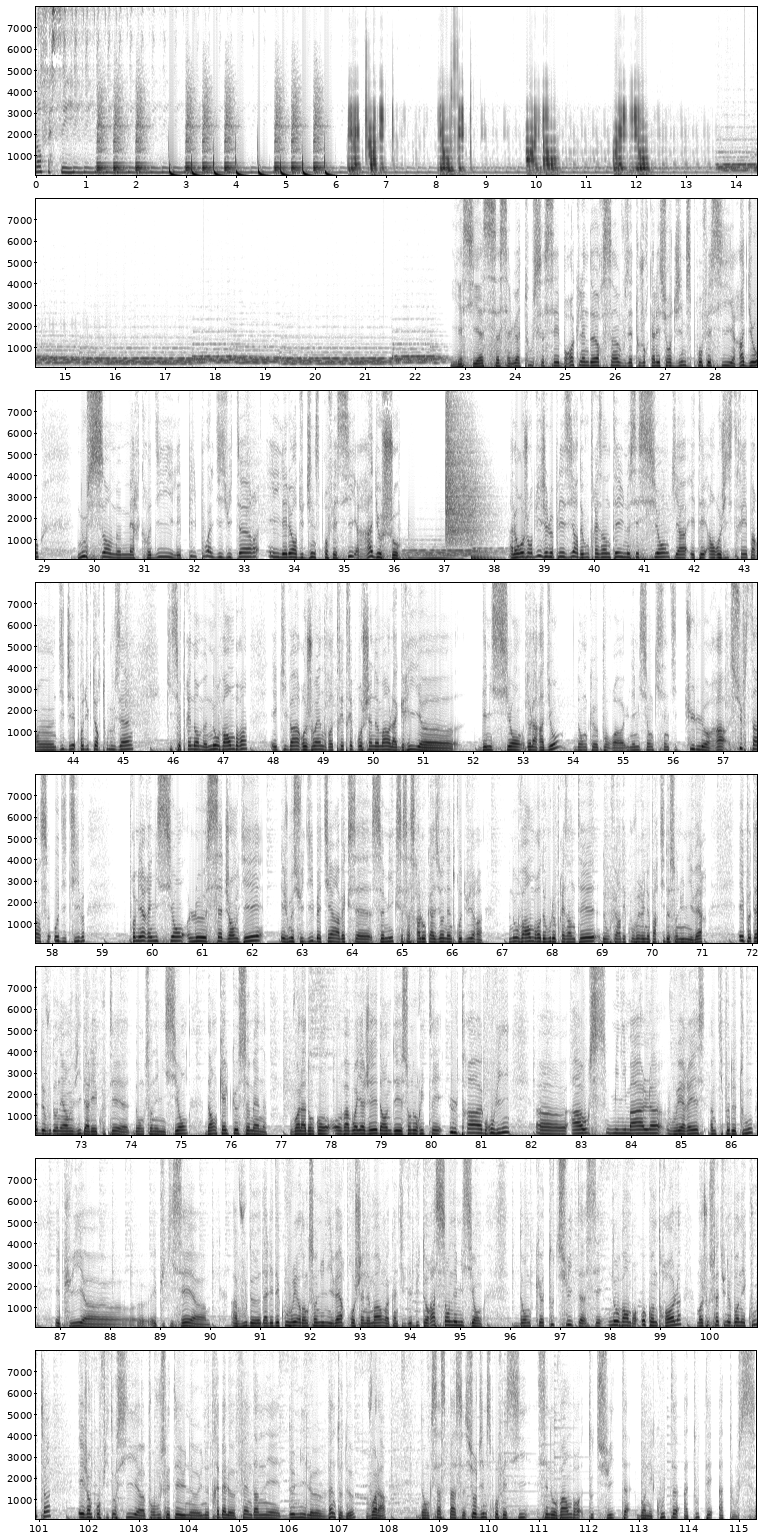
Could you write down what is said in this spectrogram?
Prophecy. Yes, yes, salut à tous, c'est Brocklanders, vous êtes toujours calé sur Jim's Prophecy Radio. Nous sommes mercredi, il est pile poil 18h et il est l'heure du Jim's Prophecy Radio Show. Alors aujourd'hui, j'ai le plaisir de vous présenter une session qui a été enregistrée par un DJ producteur toulousain qui se prénomme Novembre et qui va rejoindre très très prochainement la grille euh, d'émission de la radio. Donc euh, pour euh, une émission qui s'intitulera Substance auditive. Première émission le 7 janvier. Et je me suis dit, bah, tiens, avec ce, mix, ça sera l'occasion d'introduire novembre, de vous le présenter, de vous faire découvrir une partie de son univers et peut-être de vous donner envie d'aller écouter euh, donc son émission dans quelques semaines. Voilà, donc on, on va voyager dans des sonorités ultra groovy, euh, house, minimal, vous verrez un petit peu de tout. Et puis, euh, et puis qui sait, euh, à vous d'aller découvrir donc son univers prochainement euh, quand il débutera son émission. Donc tout de suite, c'est novembre au contrôle. Moi, je vous souhaite une bonne écoute. Et j'en profite aussi pour vous souhaiter une, une très belle fin d'année 2022. Voilà. Donc ça se passe sur Jim's Prophecy. C'est novembre. Tout de suite, bonne écoute à toutes et à tous.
